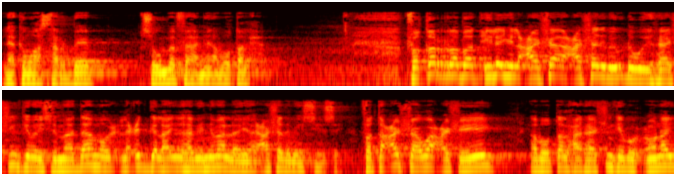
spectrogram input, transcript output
laakiin waa sarbeeb. Isagu ma fahmin abu alxa faqarabat ilayhi alcashaaa cashadii bay u dhowey raashinkii baysi maadaama la cidgalahayd habeennimo leeyahay cashadii bay siisay. Fatacashaa waa casheeyey. Abu alxa raashinkii buu cunay.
